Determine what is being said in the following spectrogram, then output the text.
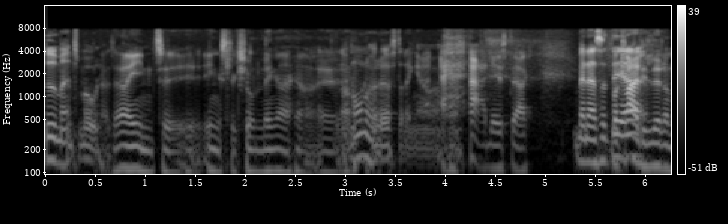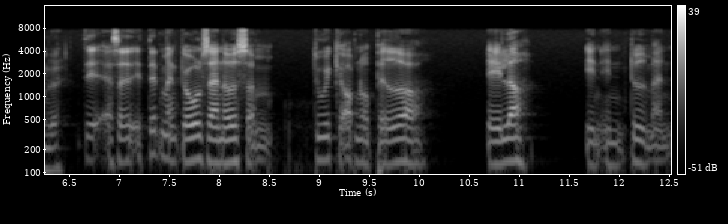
dødmands mål. Ja, der er en til engelsk lektion længere her. Der er nogen, der hørte efter fald. Ja, det er stærkt. Men altså, det Forklar er, lige lidt om det. det, altså et deadman goals er noget, som du ikke kan opnå bedre, eller en, en død mand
